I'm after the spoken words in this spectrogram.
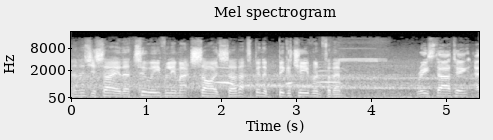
And as you say, they're two evenly matched sides, so that's been a big achievement for them. Restarting at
